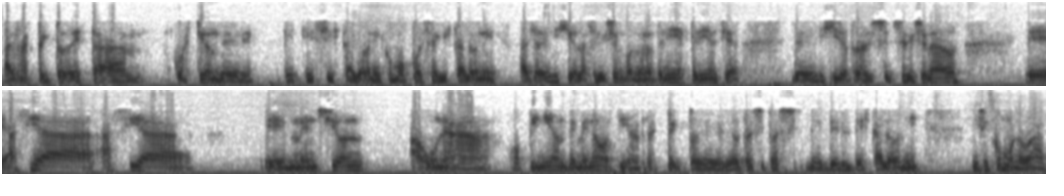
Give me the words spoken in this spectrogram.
al respecto de esta mm, cuestión de, que si Scaloni, cómo puede ser que Scaloni haya dirigido la selección cuando no tenía experiencia de dirigir otros se- seleccionados, eh, hacía hacía eh, mención a una opinión de Menotti al respecto de, otra situación de, de, de Scaloni. Dice, ¿cómo no va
